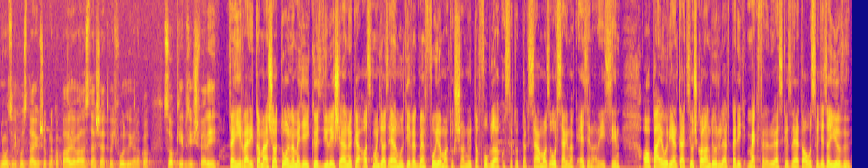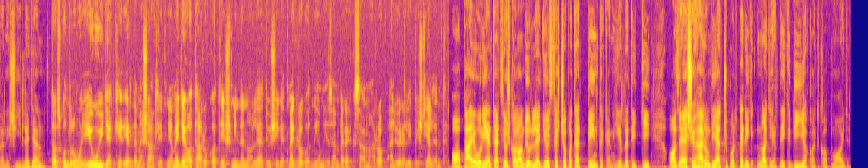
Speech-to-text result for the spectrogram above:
8. osztályosoknak a pályaválasztását, hogy forduljanak a szakképzés felé. Fehérvári Tamás, a Tolna megyei közgyűlés elnöke azt mondja, az elmúlt években folyamatosan nőtt a foglalkoztatottak száma az országnak ezen a részén. A pályaorientációs kalandőrület pedig megfelelő eszköz lehet ahhoz, hogy ez a jövőben is így legyen. Azt gondolom, hogy jó ügyekért érdemes átlépni a megyehatárokat, és minden a lehetőséget megragadni, ami az emberek számára előrelépést jelent. A pályaorientációs kalandőrület győztes csapatát pénteken hirdetik ki, az első három diákcsoport pedig nagyértékű díjakat kap majd.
